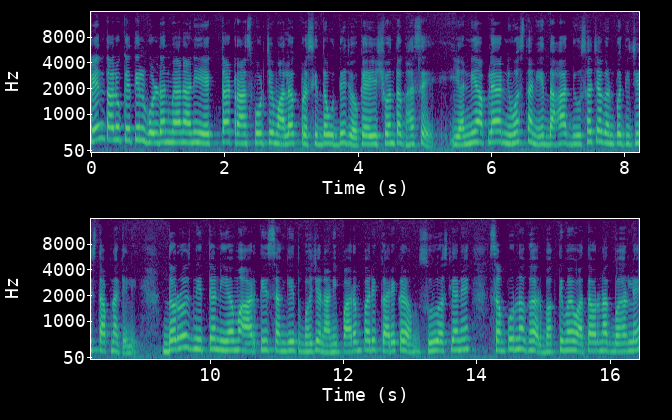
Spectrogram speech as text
पेन तालुक्यातील गोल्डन मॅन आणि एकता ट्रान्सपोर्टचे मालक प्रसिद्ध उद्योजक यशवंत घासे यांनी आपल्या निवासस्थानी दहा दिवसाच्या गणपतीची स्थापना केली. दररोज नित्य नियम आरती संगीत भजन आणि पारंपरिक कार्यक्रम सुरू असल्याने संपूर्ण घर भक्तिमय वातावरणात बहरले.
